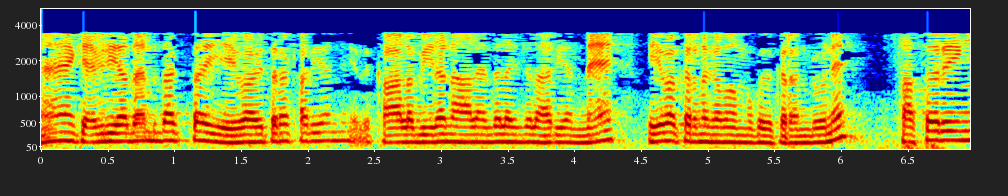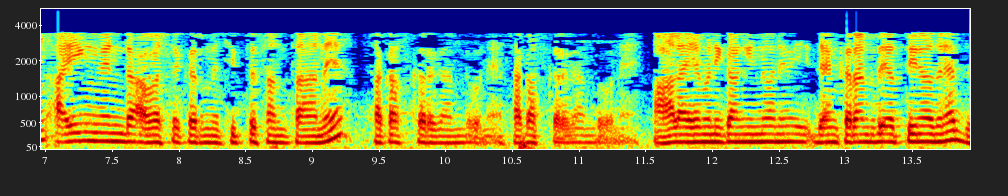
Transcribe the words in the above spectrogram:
ඈ කැවිලි හදන්න දක්සයි ඒවා විතරක් හරියන්නේ නේද? කාලා බීලා නාලා ඇඳලා ඉඳලා හරියන්නේ නැහැ. ඒවා කරන ගමන් මොකද කරන්න ඕනේ? සසරෙන් අයින් වෙන්න අවශ්‍ය කරන චිත්තසංතානය සකස් කරගන්න ඕනේ. සකස් කරගන්න ඕනේ. අහලා එහෙම නිකන් ඉන්නව නෙවෙයි. දැන් කරන්න දෙයක් තියෙනවද නැද්ද?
